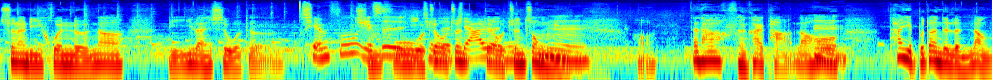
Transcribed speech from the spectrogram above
虽然离婚了，那你依然是我的前夫，前夫我就尊对我尊重你，好，嗯，但她很害怕，然后。嗯他也不断的忍让，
